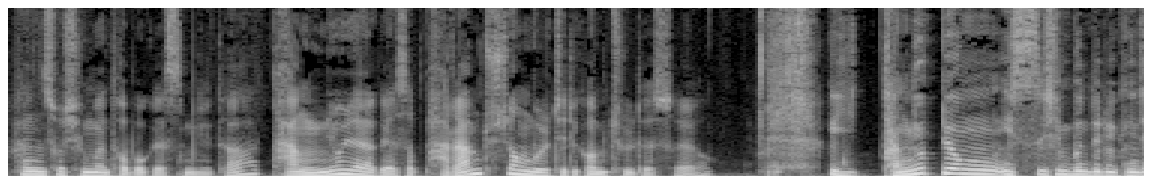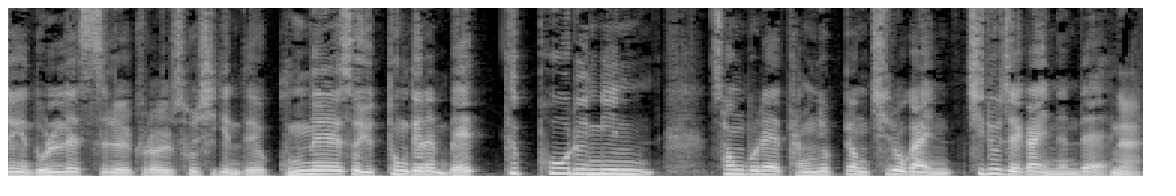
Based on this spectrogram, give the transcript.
한 소식만 더 보겠습니다. 당뇨약에서 발암 추정 물질이 검출됐어요. 이 당뇨병 있으신 분들이 굉장히 놀랬을 그럴 소식인데요. 국내에서 유통되는 메트포르민 성분의 당뇨병 치료가 치료제가 있는데 네.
